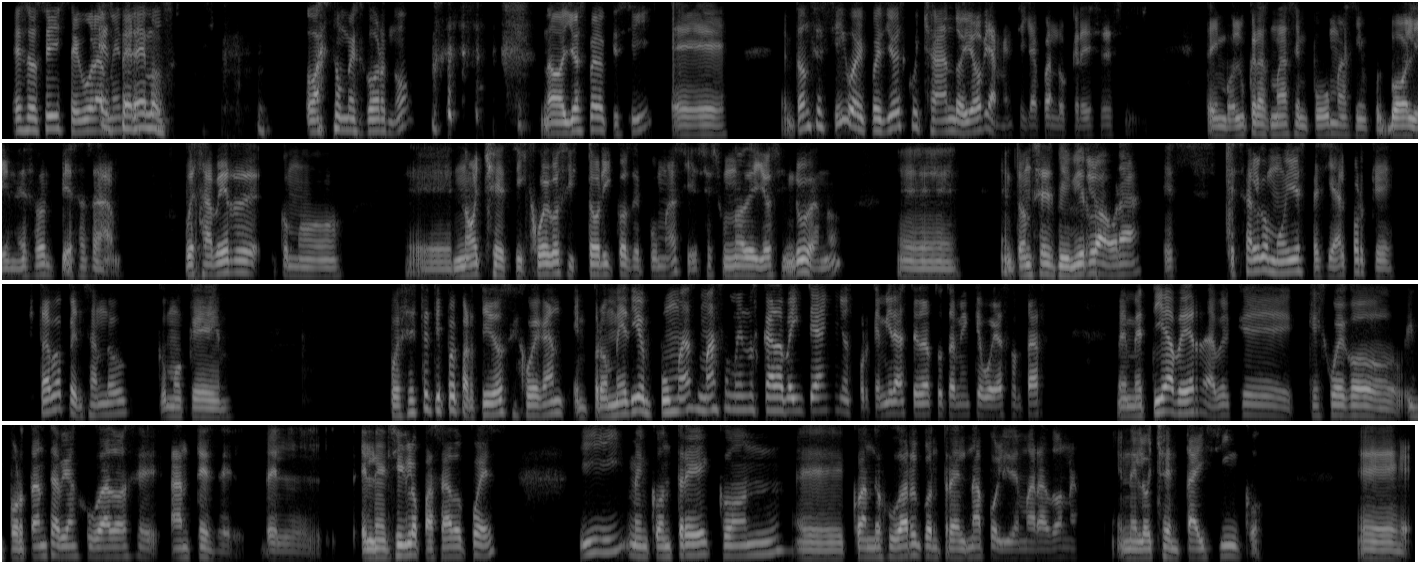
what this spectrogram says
Eso sí, seguramente. Esperemos. O a lo mejor no. no, yo espero que sí. Eh, entonces sí, güey, pues yo escuchando y obviamente ya cuando creces y te involucras más en Pumas y en fútbol y en eso empiezas a, pues a ver como eh, noches y juegos históricos de Pumas y ese es uno de ellos sin duda, ¿no? Eh, entonces vivirlo ahora es, es algo muy especial porque estaba pensando como que pues este tipo de partidos se juegan en promedio en Pumas más o menos cada 20 años, porque mira este dato también que voy a soltar. Me metí a ver, a ver qué, qué juego importante habían jugado hace, antes del, del, en el siglo pasado, pues, y me encontré con eh, cuando jugaron contra el Napoli de Maradona en el 85. Eh,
